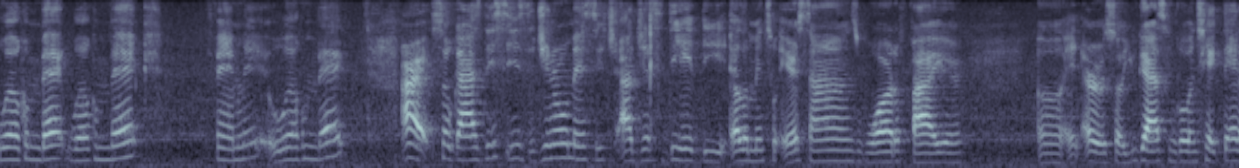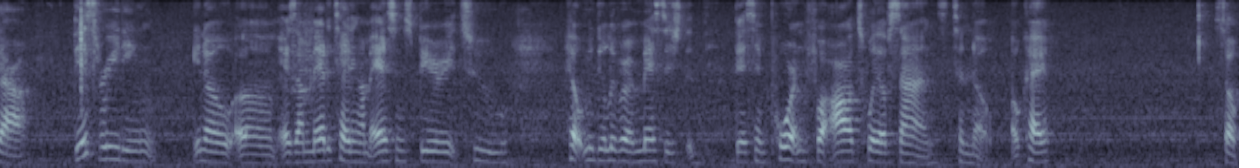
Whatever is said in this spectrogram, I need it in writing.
welcome back welcome back family welcome back. All right so guys this is the general message. I just did the elemental air signs water fire uh, and earth so you guys can go and check that out. This reading you know um, as i'm meditating i'm asking spirit to help me deliver a message that's important for all 12 signs to know okay so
